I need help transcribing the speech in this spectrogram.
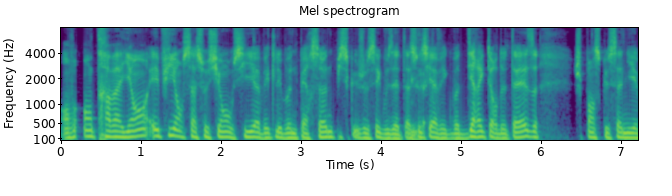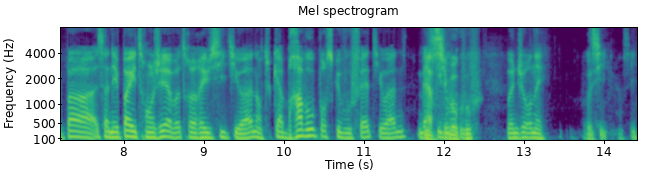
en, travaillant et puis en s'associant aussi avec les bonnes personnes, puisque je sais que vous êtes associé avec votre directeur de thèse. Je pense que ça n'y est pas, ça n'est pas étranger à votre réussite, Johan. En tout cas, bravo pour ce que vous faites, Johan. Merci, beaucoup. Bonne journée. Aussi, merci.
